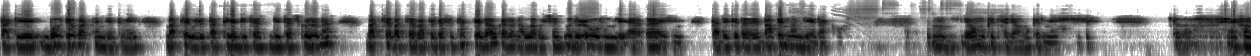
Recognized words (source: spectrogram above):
তাকে বলতেও পারতেন যে তুমি বাচ্চাগুলো তার থেকে ডিটাচ করো না বাচ্চা বাচ্চা বাপের কাছে থাকতে দাও কারণ আল্লাহ বলছেন উদরুহুম লিআবাইহিম তাদেরকে তাদের বাপের নাম দিয়ে ডাকো হম যে অমুকের ছেলে অমুকের মেয়ে তো এখন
